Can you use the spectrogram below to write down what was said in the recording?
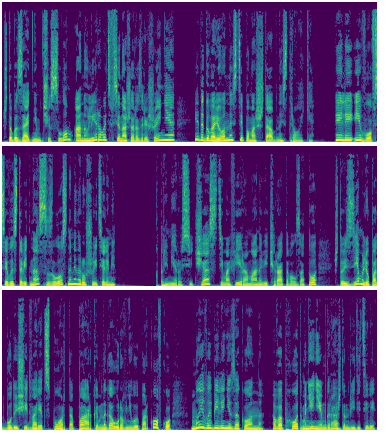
чтобы задним числом аннулировать все наши разрешения и договоренности по масштабной стройке. Или и вовсе выставить нас злостными нарушителями. К примеру, сейчас Тимофей Романович ратовал за то, что землю под будущий дворец спорта, парк и многоуровневую парковку мы выбили незаконно, в обход мнением граждан, видите ли.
